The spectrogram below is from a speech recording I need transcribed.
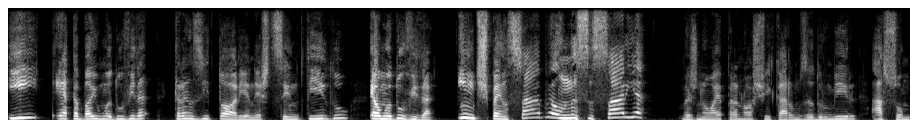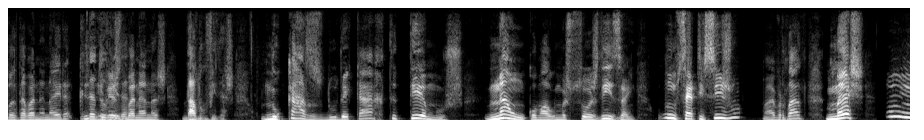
e é também uma dúvida transitória. Neste sentido, é uma dúvida indispensável, necessária, mas não é para nós ficarmos a dormir à sombra da bananeira, que Da em vez de bananas dá dúvidas. No caso do Descartes, temos, não como algumas pessoas dizem, um ceticismo, não é verdade? Mas um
